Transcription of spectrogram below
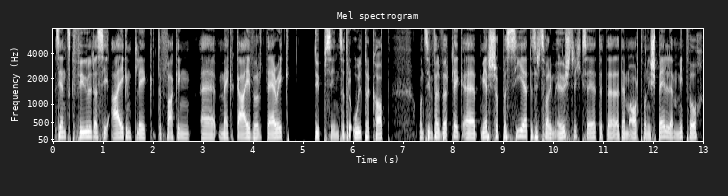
sie haben das Gefühl, dass sie eigentlich der fucking äh, MacGyver, Derek-Typ sind, so der Ultra-Cop. Und sind im Fall wirklich, äh, mir ist schon passiert, das ist zwar im Österreich gesehen, dort, äh, an dem Ort, wo ich spiele, am Mittwoch,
